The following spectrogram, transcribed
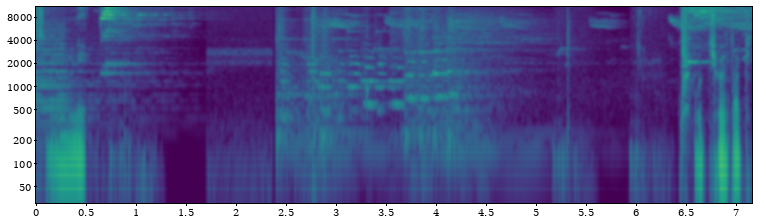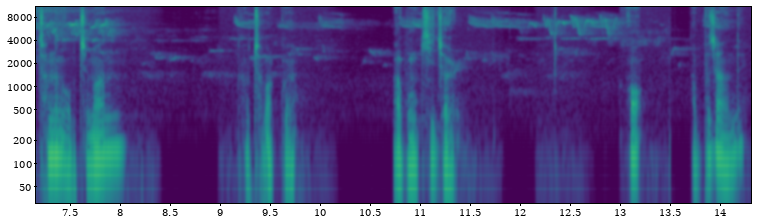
승리 오티어에 딱히 찾는 거 없지만 겹쳐봤고요 아군 기절 어? 나쁘지 않은데?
